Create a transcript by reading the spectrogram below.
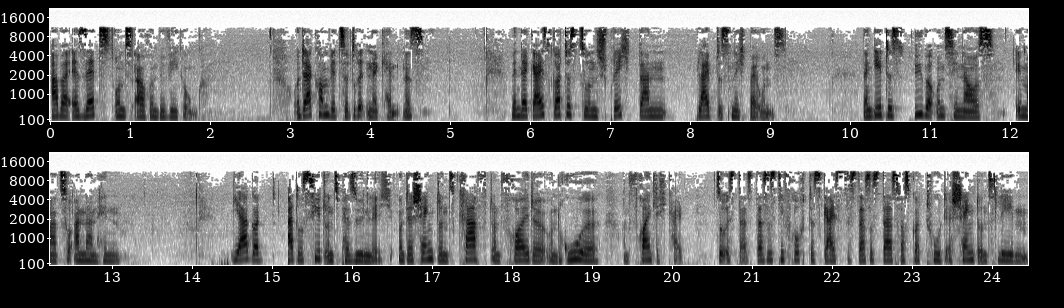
Aber er setzt uns auch in Bewegung. Und da kommen wir zur dritten Erkenntnis. Wenn der Geist Gottes zu uns spricht, dann bleibt es nicht bei uns. Dann geht es über uns hinaus, immer zu anderen hin. Ja, Gott adressiert uns persönlich und er schenkt uns Kraft und Freude und Ruhe und Freundlichkeit. So ist das. Das ist die Frucht des Geistes. Das ist das, was Gott tut. Er schenkt uns Leben.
